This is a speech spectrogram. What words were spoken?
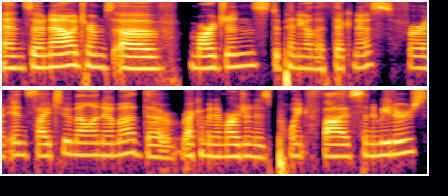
And so now in terms of margins, depending on the thickness, for an in situ melanoma, the recommended margin is 0.5 centimeters.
